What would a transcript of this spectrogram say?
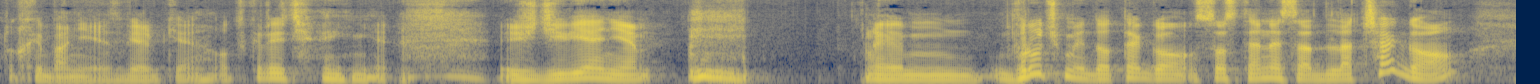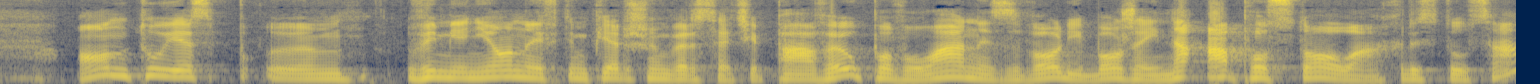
to chyba nie jest wielkie odkrycie i nie zdziwienie. Wróćmy do tego Sostenesa. Dlaczego on tu jest wymieniony w tym pierwszym wersecie. Paweł, powołany z woli Bożej na apostoła Chrystusa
